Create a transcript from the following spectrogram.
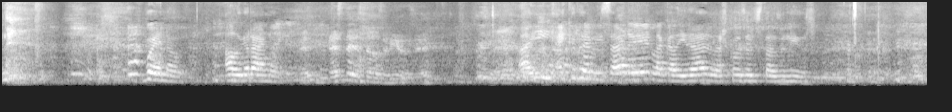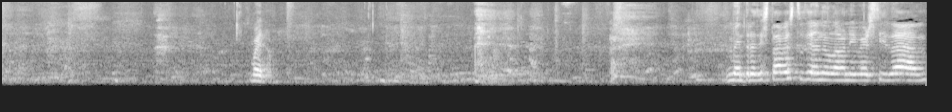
bueno, al grano. Este de Estados Unidos, ¿eh? Ahí hay que revisar ¿eh? la calidad de las cosas de Estados Unidos. Bueno. Mientras estaba estudiando en la universidad,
